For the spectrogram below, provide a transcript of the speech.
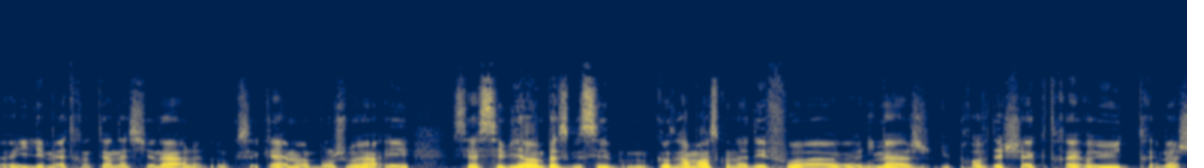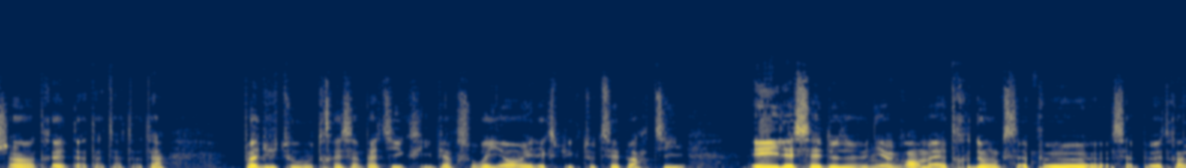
Euh, il est maître international donc c'est quand même un bon joueur et c'est assez bien parce que c'est contrairement à ce qu'on a des fois euh, l'image du prof d'échecs très rude très machin très ta ta ta ta ta pas du tout très sympathique hyper souriant il explique toutes ses parties et il essaye de devenir grand maître donc ça peut ça peut être Ouais,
